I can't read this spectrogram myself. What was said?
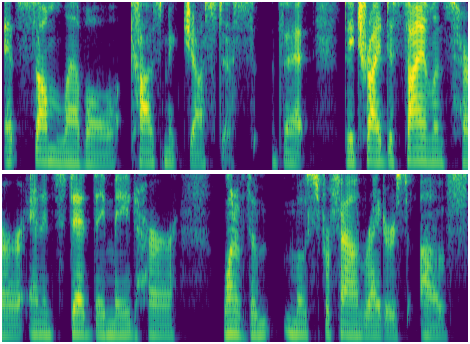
at some level, cosmic justice that they tried to silence her and instead they made her one of the most profound writers of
